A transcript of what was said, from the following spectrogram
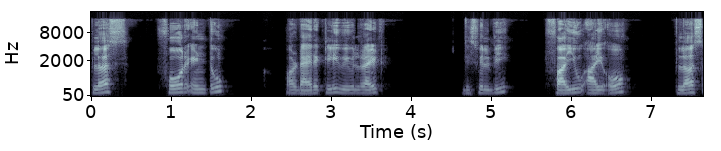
plus 4 into or directly we will write this will be 5 IO plus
